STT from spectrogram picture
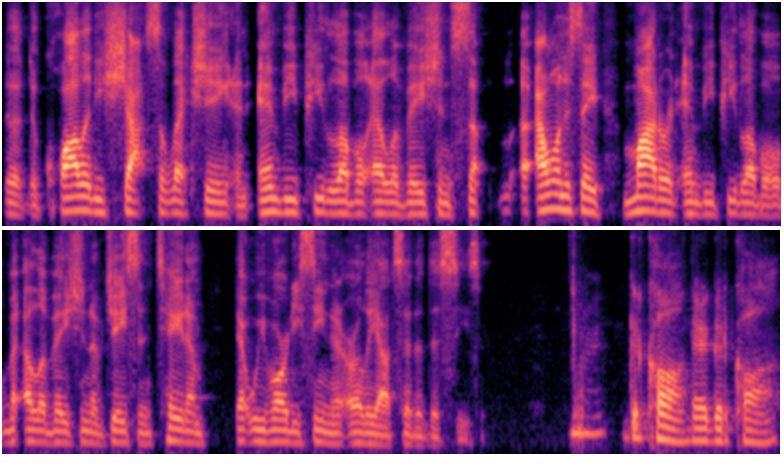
the the quality shot selection and MVP level elevation. I want to say moderate MVP level elevation of Jayson Tatum that we've already seen in early outset of this season. Good call. Very good call.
